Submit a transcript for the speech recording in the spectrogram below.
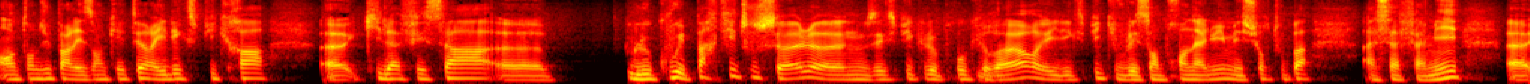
entendu par les enquêteurs, il expliquera qu'il a fait ça le coup est parti tout seul, euh, nous explique le procureur. Il explique qu'il voulait s'en prendre à lui, mais surtout pas à sa famille. Euh,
